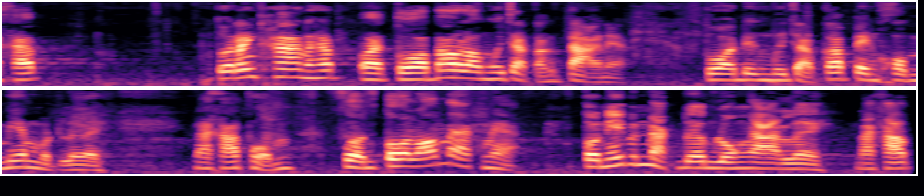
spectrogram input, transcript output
นะครับ ตัวด้านข้างนะครับ ตัวเบ้ารองมือจับต่างๆเนี่ย ตัวดึงมือจับก็เป็นโครเมียมหมดเลย นะครับผมส่วนตัวล้อแม็กเนี่ยตัวนี้เป็นแม็กเดิมโรงงานเลยนะครับ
